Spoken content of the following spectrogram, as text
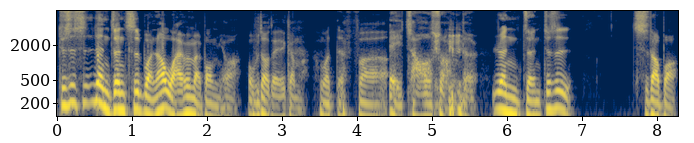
就是是认真吃不完，然后我还会买爆米花，我不知道我在干嘛，我的 fuck，哎，超爽的，认真就是吃到饱。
